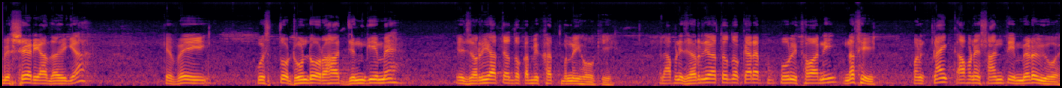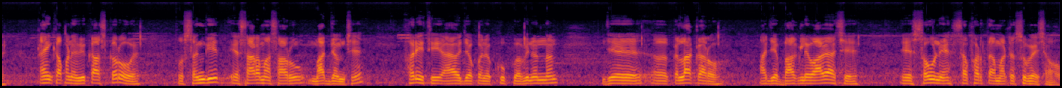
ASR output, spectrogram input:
બે શેર યાદ આવી ગયા કે ભાઈ, કુછ તો ઢૂંઢો રાહત જિંદગી મેં, એ જરૂરિયાતે તો કભી ખત્મ નહીં હોગી. એટલે આપણી જરૂરિયાતો તો ક્યારે પૂરી થવાની નથી, પણ કંઈક આપણે શાંતિ મેળવવી હોય, કંઈક આપણે વિકાસ કરવો હોય, તો સંગીત એ સારામાં સારું માધ્યમ છે. ફરીથી આયોજકોને ખૂબ અભિનંદન. જે કલાકારો આજે ભાગ લેવા આવ્યા છે, એ સૌને સફળતા માટે શુભેચ્છાઓ.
